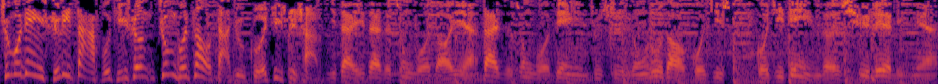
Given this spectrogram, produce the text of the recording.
中国电影实力大幅提升，中国造打入国际市场。一代一代的中国导演带着中国电影，就是融入到国际国际电影的序列里面。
